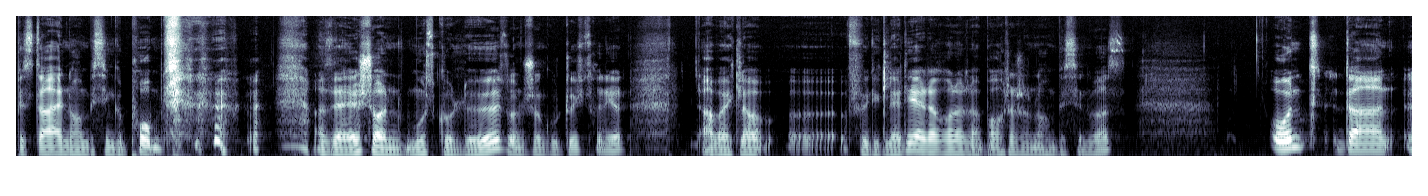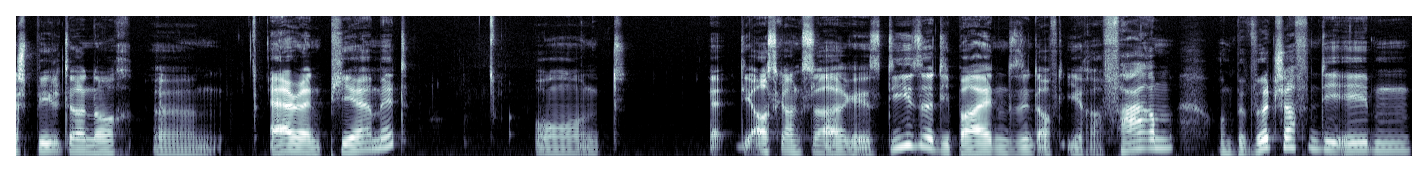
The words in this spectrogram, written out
bis dahin noch ein bisschen gepumpt. also er ist schon muskulös und schon gut durchtrainiert. Aber ich glaube, äh, für die Gladiator-Rolle, da braucht er schon noch ein bisschen was. Und dann spielt da noch ähm, Aaron Pierre mit. Und äh, die Ausgangslage ist diese. Die beiden sind auf ihrer Farm und bewirtschaften die eben.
